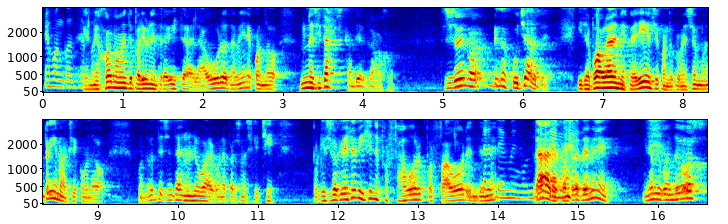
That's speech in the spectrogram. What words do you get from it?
Es buen consejo. El mejor momento para ir a una entrevista de laburo también es cuando no necesitas cambiar de trabajo. Entonces yo vengo, vengo a escucharte y te puedo hablar de mi experiencia cuando comenzamos en RIMAX, es cuando, cuando vos te sentás en un lugar con una persona y dices, che, porque si lo que le estás diciendo es por favor, por favor, ¿entendés? Contráteme, Claro, contráteme. Cambio, cuando vos...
